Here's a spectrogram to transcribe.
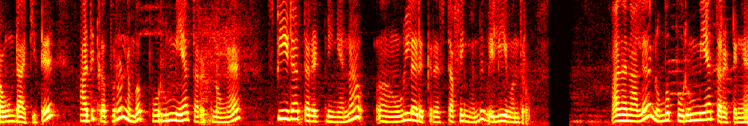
ரவுண்ட் ஆக்கிட்டு அதுக்கப்புறம் நம்ம பொறுமையாக திரட்டணுங்க ஸ்பீடாக திரட்டினீங்கன்னா உள்ளே இருக்கிற ஸ்டஃபிங் வந்து வெளியே வந்துடும் அதனால் ரொம்ப பொறுமையாக திரட்டுங்க.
